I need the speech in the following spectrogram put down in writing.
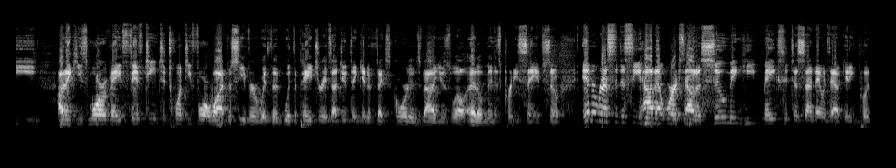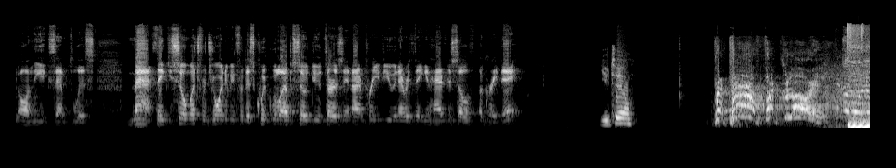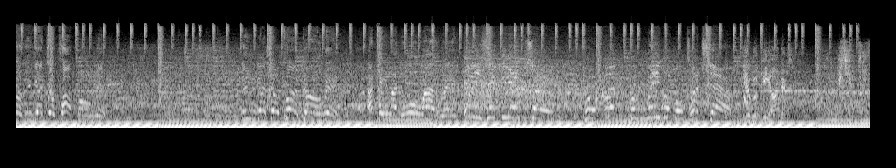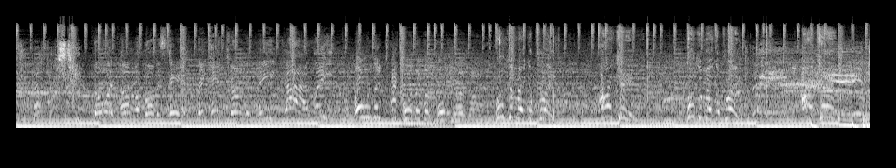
I think he's more of a 15 to 24 wide receiver with the with the Patriots. I do think it affects Gordon's value as well. Edelman is pretty safe. So interested to see how that works out, assuming he makes it to Sunday without getting put on the exempt list. Matt, thank you so much for joining me for this quick little episode, do Thursday night preview and everything, and have yourself a great day. You too. Prepare for glory! I don't know if you got your popcorn ready. Do you got your popcorn ready? I came out the womb, I was ready. And he's hit the end zone for an unbelievable touchdown. I would be honored if you played football for this team. Throw it up above his head. They can't jump with me. Oh, they tackle at the 40 yard line. Who can make a play? I can. Who can make a play? I can.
